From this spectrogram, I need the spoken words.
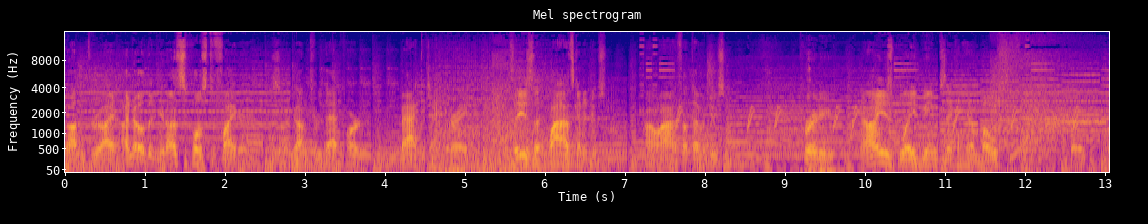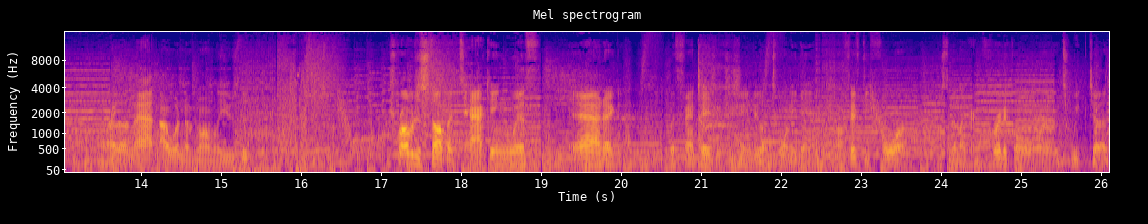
gotten through. I I know that you're not supposed to fight her, so I've gotten through that part. Back attack, right? So use that. Wow, that's gonna do some. Oh wow, I thought that would do some pretty. I use blade beam because I can hit them both. Great. Other than that, I wouldn't have normally used it. I should probably just stop attacking with. Yeah, take that with Fantasia because she can do like 20 damage. Oh, 54 must have been like a critical or it's weak to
